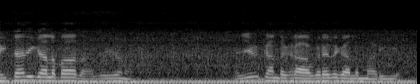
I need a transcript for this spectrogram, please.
ਇਦਾਂ ਦੀ ਗੱਲਬਾਤ ਆ ਕੋਈ ਹੁਣ। ਅਜੇ ਵੀ ਗੰਦ ਖਰਾਬ ਕਰੇ ਤੇ ਗੱਲ ਮਾੜੀ ਆ।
